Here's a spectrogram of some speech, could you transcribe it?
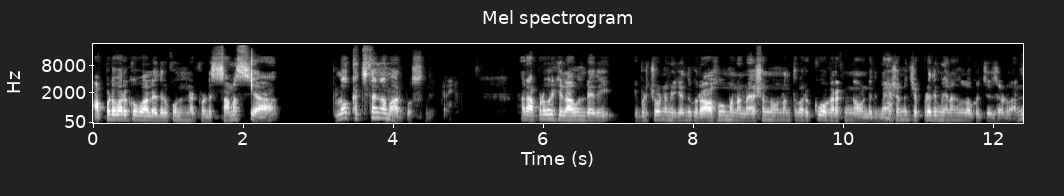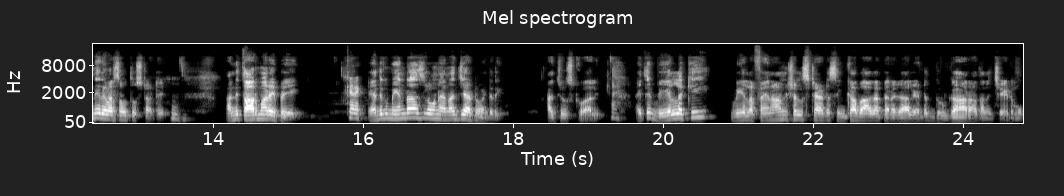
అప్పటి వరకు వాళ్ళు ఎదుర్కొంటున్నటువంటి సమస్యలో ఖచ్చితంగా మార్పు వస్తుంది. అరే అప్పటి వరకు ఇలా ఉండేది. ఇప్పుడు చూడండి మీకు ఎందుకు రాహు మన మేషంలో ఉన్నంత వరకు ఒక రకంగా ఉండేది. మేషం నుంచి ఎప్పుడైతే మీనంలోకి వచ్చేసాడు అన్ని రివర్స్ అవుతూ స్టార్ట్ అయ్యాయి. Hmm. అన్ని తారుమారైపోయాయి. ఎందుకు? మీన రాశిలో ఉన్న ఎనర్జీ అటువంటిది. అది చూసుకోవాలి. అయితే వీళ్ళకి వీళ్ళ ఫైనాన్షియల్ స్టేటస్ ఇంకా బాగా పెరగాలి అంటే దుర్గారాధన చేయడము.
